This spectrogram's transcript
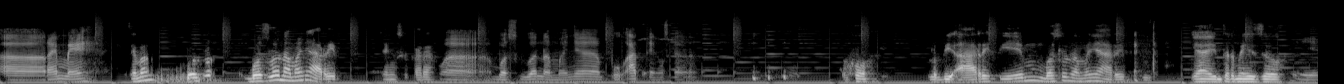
uh, remeh. Emang bos lo, bos lo namanya Arif yang sekarang? Wah, bos gua namanya Puat yang sekarang. Oh lebih Arif im. Bos lo namanya Arif. Ya intermezzo. Iya.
